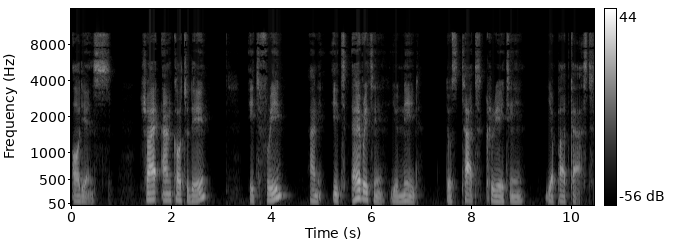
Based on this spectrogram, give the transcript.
audience. Try Anchor today. It's free and it's everything you need to start creating your podcast.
